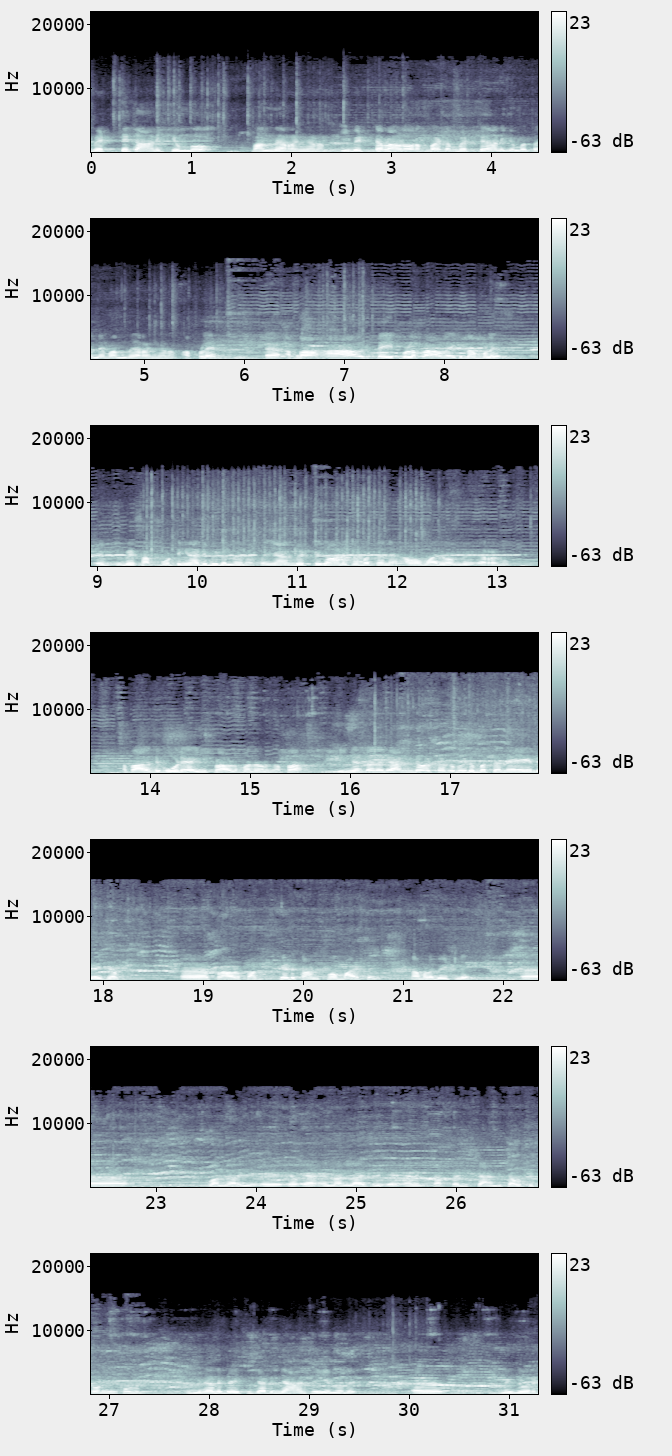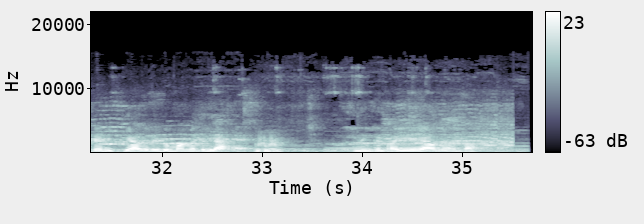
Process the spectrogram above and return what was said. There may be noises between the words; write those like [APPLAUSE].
വെട്ട് കാണിക്കുമ്പോൾ വന്നിറങ്ങണം ഈ വിട്ട പ്രാവൾ ഉറപ്പായിട്ടും വെട്ട് കാണിക്കുമ്പോൾ തന്നെ വന്ന് ഇറങ്ങണം. അപ്പോൾ അപ്പോൾ ആ ഒരു ടൈപ്പുള്ള പ്രാവളേക്ക് നമ്മൾ സപ്പോർട്ടിങ് ആയിട്ട് വിടുന്നതിന് അപ്പോൾ ഞാൻ വെട്ട് കാണിക്കുമ്പോൾ തന്നെ അവന്മാർ വന്ന് ഇറങ്ങും. അപ്പോൾ അതിന്റെ കൂടെ ഈ പ്രാവളും വന്ന് ഇറങ്ങും. അപ്പോൾ ഇങ്ങനെ തന്നെ ഒരു രണ്ട് വട്ടമൊക്കെ വിടുമ്പോൾ തന്നെ ഏകദേശം പ്രാവൾ പക്കയായിട്ട് കൺഫേം ആയിട്ട് നമ്മളെ വീട്ടിൽ വന്നിറങ്ങി നല്ലതായിട്ട് കറക്റ്റായിട്ട് സ്റ്റാൻഡ് ചവിട്ടി തുടങ്ങിക്കോളും. ഇങ്ങനെയാണ് ബേസിക്കായിട്ട് ഞാൻ ചെയ്യുന്നത്. ഇതുവരെ എനിക്ക് യാതൊരു ഇതും വന്നിട്ടില്ല. [CLEARS THROAT] നിങ്ങൾക്ക് ട്രൈ ചെയ്യാവുന്നതാണ് കേട്ടോ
